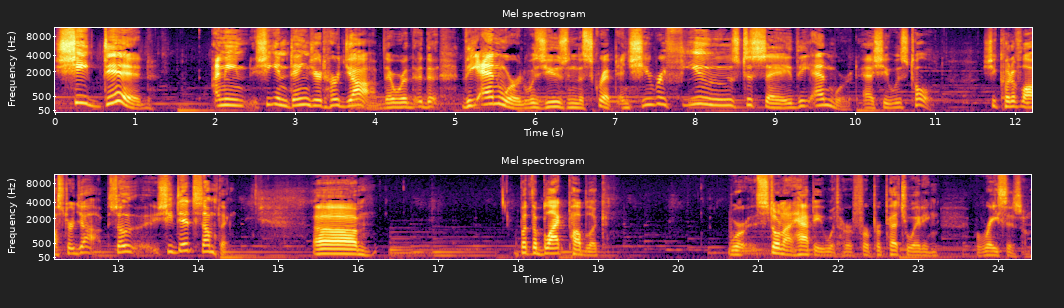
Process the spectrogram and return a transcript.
she did I mean, she endangered her job. There were the, the, the N word was used in the script, and she refused to say the N word as she was told. She could have lost her job. So she did something. Um, but the black public were still not happy with her for perpetuating racism.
